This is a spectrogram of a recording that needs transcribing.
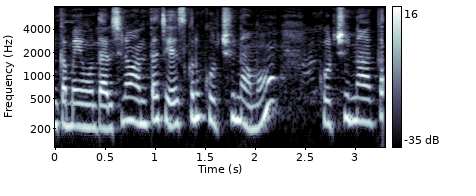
ఇంకా మేము దర్శనం అంతా చేసుకుని కూర్చున్నాము. కూర్చున్నాక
